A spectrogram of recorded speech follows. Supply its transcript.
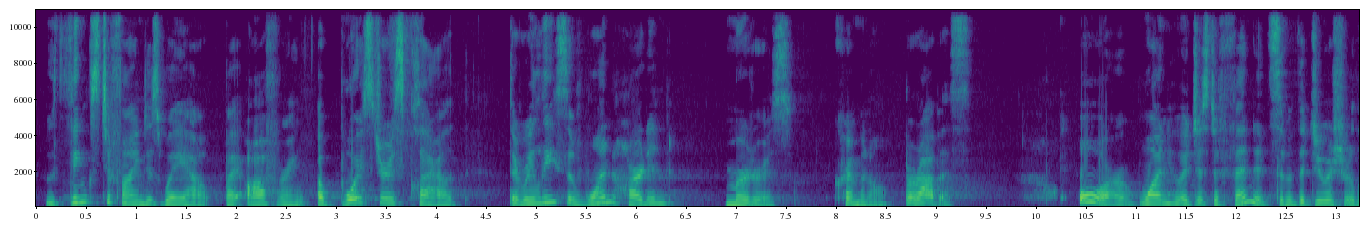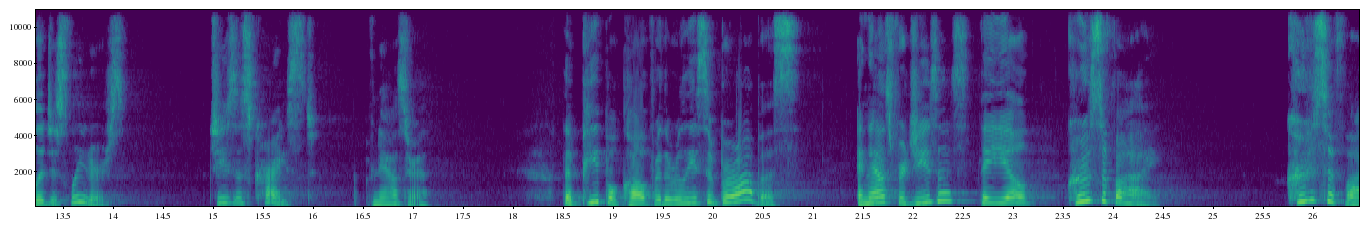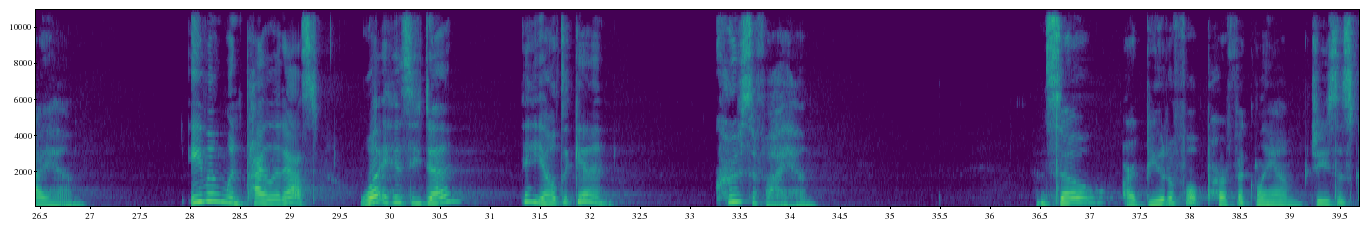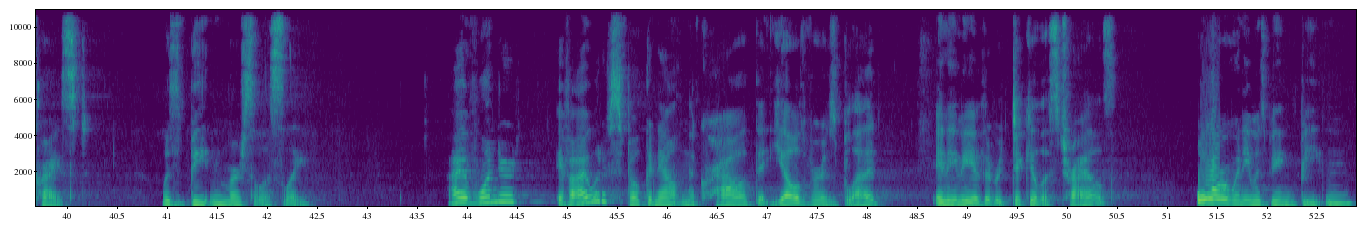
who thinks to find his way out by offering a boisterous crowd the release of one hardened, murderous criminal, Barabbas, or one who had just offended some of the Jewish religious leaders, Jesus Christ of Nazareth. The people called for the release of Barabbas. And as for Jesus, they yelled, Crucify! Crucify him! Even when Pilate asked, What has he done? They yelled again, Crucify him! And so our beautiful, perfect Lamb, Jesus Christ, was beaten mercilessly. I have wondered if I would have spoken out in the crowd that yelled for his blood in any of the ridiculous trials or when he was being beaten.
